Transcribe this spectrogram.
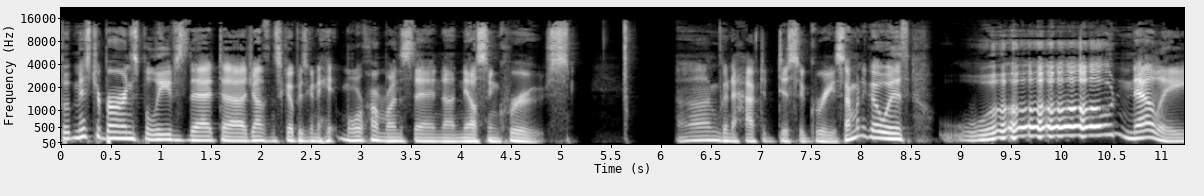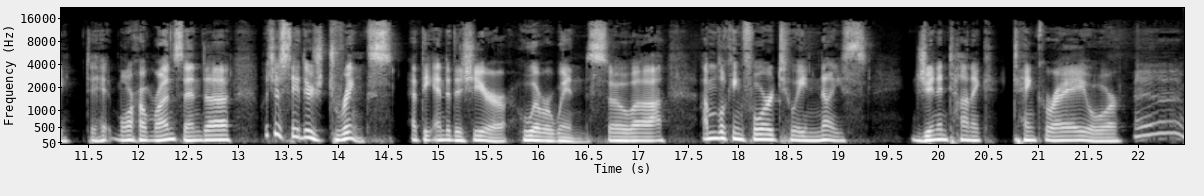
But Mr. Burns believes that uh, Jonathan Scope is going to hit more home runs than uh, Nelson Cruz. I'm going to have to disagree. So I'm going to go with Whoa Nelly to hit more home runs. And uh, let's just say there's drinks at the end of this year, whoever wins. So uh, I'm looking forward to a nice gin and tonic Tanqueray, or uh,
